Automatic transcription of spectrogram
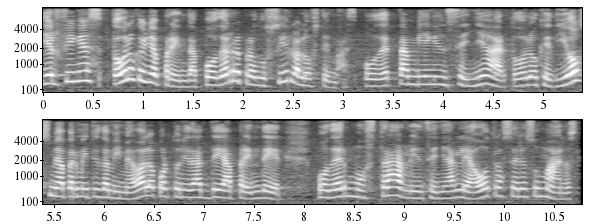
Y el fin es todo lo que yo aprenda, poder reproducirlo a los demás, poder también enseñar todo lo que Dios me ha permitido a mí, me ha dado la oportunidad de aprender, poder mostrarle y enseñarle a otros seres humanos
